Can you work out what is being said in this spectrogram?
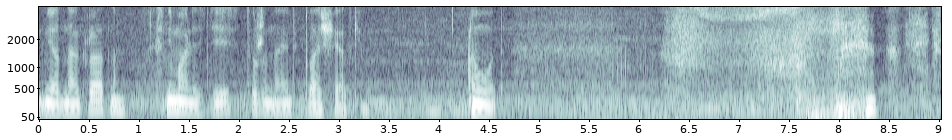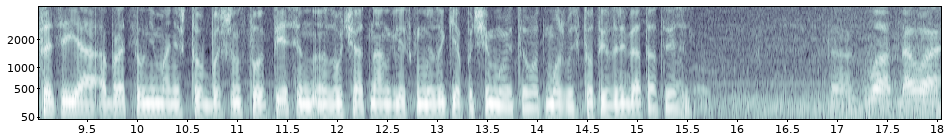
неоднократно. Снимали здесь, тоже на этой площадке. Вот. Кстати, я обратил внимание, что большинство песен звучат на английском языке. Почему это? Вот, может быть, кто-то из ребят ответит. Так, Влад, давай,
